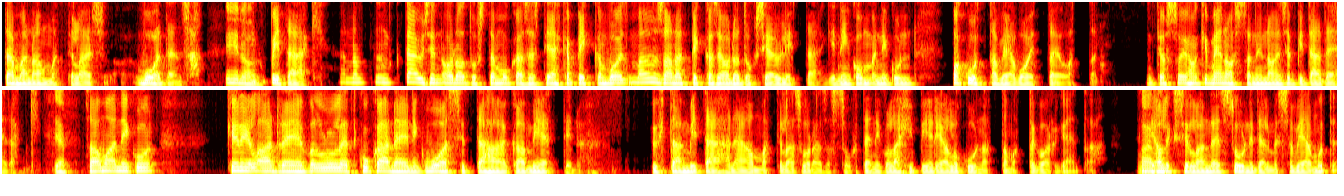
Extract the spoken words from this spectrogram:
tämän ammattilaisvuotensa. Niin on. Niin pitääkin. Hän on täysin odotusten mukaisesti. Ehkä pikkan, voi, mä sanon, että pikkasen odotuksia ylittäänkin, niin kuin, niin kuin vakuuttavia voittoja ottanut. Nyt jos on johonkin menossa, niin noin se pitää tehdäkin. Jep. Sama niin kuin – Kirill Andrei, luulen, että kukaan ei niin kuin vuosi sitten tähän aikaan miettinyt yhtään mitään hänen ammattilaisuurensa suhteen niin kuin lähipiiriä lukuun ottamatta korkeintaan. En oliko silloin edes suunnitelmissa vielä, mutta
